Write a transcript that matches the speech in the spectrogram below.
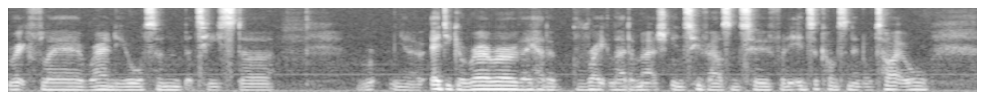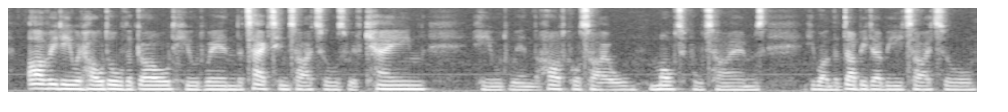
Ric Flair, Randy Orton, Batista, you know, Eddie Guerrero. They had a great ladder match in 2002 for the Intercontinental title. RVD would hold all the gold. He would win the tag team titles with Kane. He would win the hardcore title multiple times. He won the WWE title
